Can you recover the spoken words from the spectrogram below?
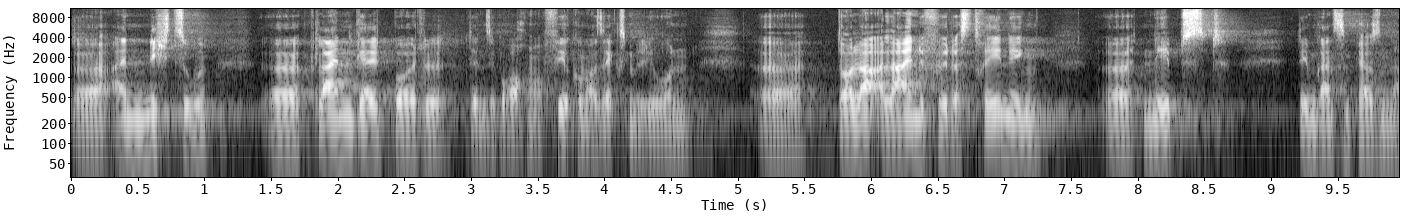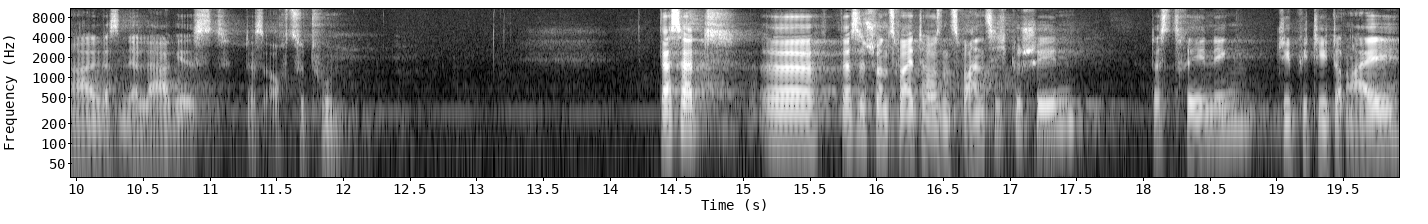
einen nicht zu kleinen Geldbeutel, denn Sie brauchen noch 4,6 Millionen Dollar alleine für das Training, nebst dem ganzen Personal, das in der Lage ist, das auch zu tun. Das, hat, äh, das ist schon 2020 geschehen, das Training. GPT-3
